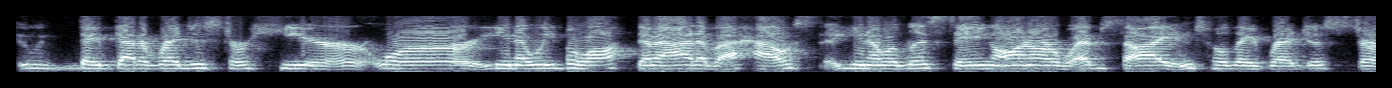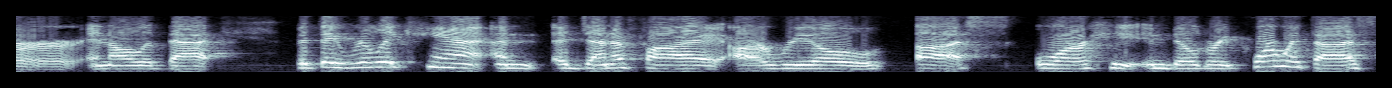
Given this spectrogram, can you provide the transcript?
they've got to register here or you know we block them out of a house you know a listing on our website until they register and all of that but they really can't um, identify our real us or and build rapport with us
